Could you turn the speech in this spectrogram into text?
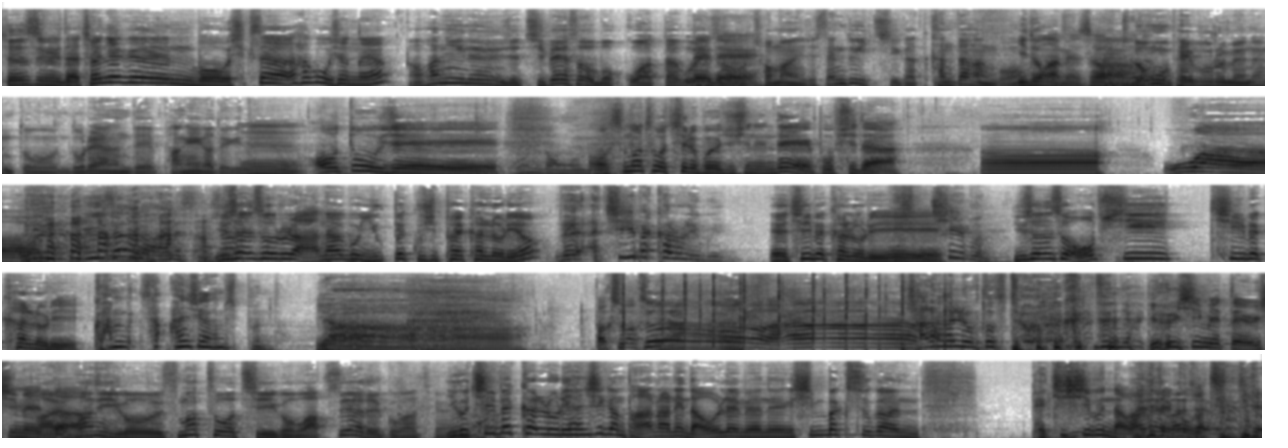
좋습니다. 저녁은 뭐 식사하고 오셨나요? 어, 환희는 이제 집에서 먹고 왔다고 해서 네네. 저만 이제 샌드위치가 간단한 거 이동하면서. 아, 너무 배부르면면 또 노래하는데 방해가 되기 때문에 음, 어, 또 이제, 운동, 운동. 어, 스마트워치를 보여주시는데, 봅시다. 어, 우와. 유산소 안 했어. 유산... 유산소를 안 하고 698 칼로리요? 네, 700 칼로리고 네, 700 칼로리. 97분. 유산소 없이 700 칼로리. 그 한, 사- 한 시간 30분. 야 박수, 박수! 아, 자랑하려고 또 들었거든요. 열심히 했다, 열심히 했다. 아, 환희 이거 스마트워치 이거 압수해야 될 것 같아요. 이거 700 칼로리 1시간 반 안에 나오려면은 심박수가 한 170은 나와야 될 것. 같은데.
